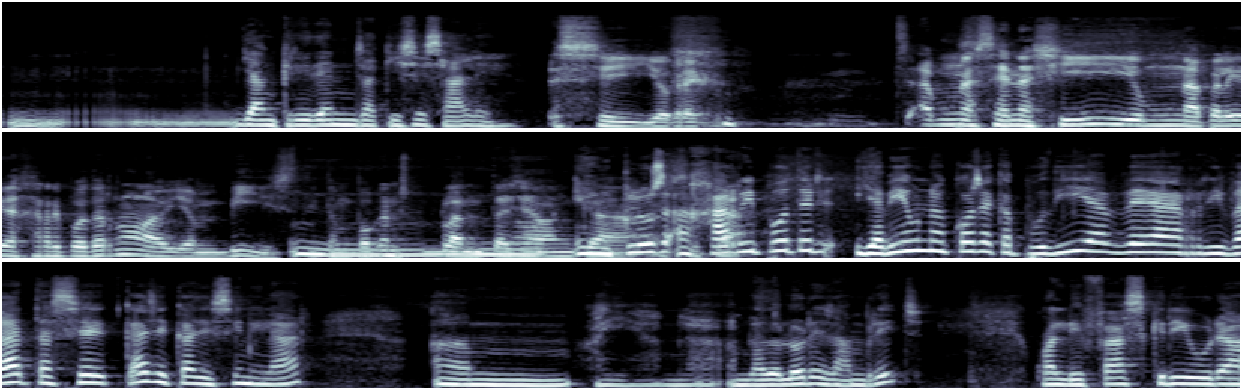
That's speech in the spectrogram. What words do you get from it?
Mm, hi ha cridents aquí se sale. Sí, jo crec una escena així una pel·li de Harry Potter no l'havíem vist i tampoc ens mm, plantejaven no. que... Inclús a Harry que... Potter hi havia una cosa que podia haver arribat a ser quasi, quasi similar amb, ai, amb, la, amb la Dolores Umbridge quan li fa escriure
